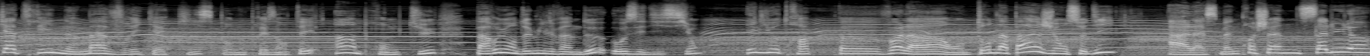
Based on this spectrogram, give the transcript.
Catherine Mavrikakis pour nous présenter Impromptu, paru en 2022 aux éditions Héliotrope. Voilà, on tourne la page et on se dit à la semaine prochaine. Salut là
